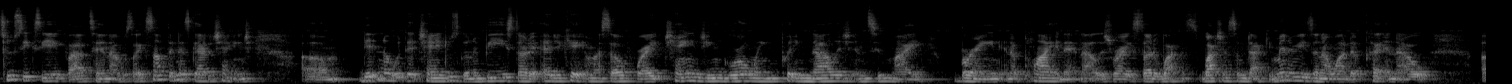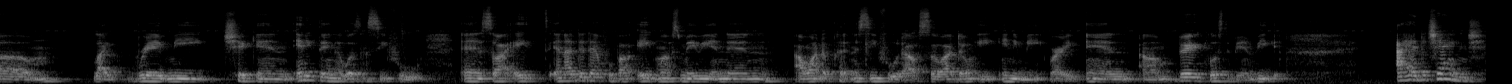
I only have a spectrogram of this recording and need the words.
268, 5'10", I was like, something has got to change. Um, didn't know what that change was going to be started educating myself right changing growing putting knowledge into my brain and applying that knowledge, right? Started watching, watching some documentaries and I wound up cutting out um, like red meat, chicken, anything that wasn't seafood. And so I ate, and I did that for about eight months maybe, and then I wound up cutting the seafood out so I don't eat any meat, right? And I'm very close to being vegan. I had to change.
